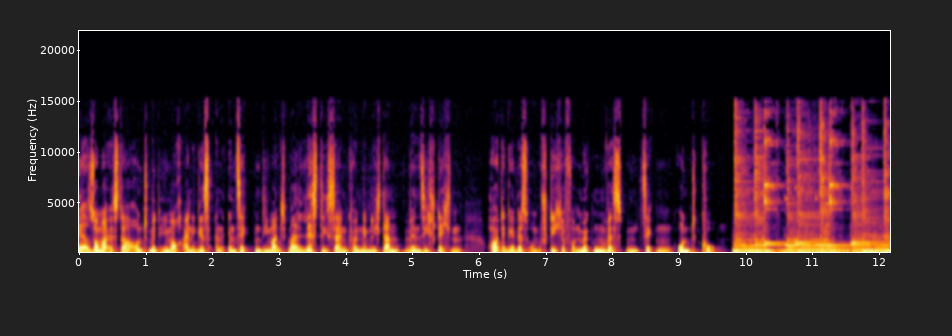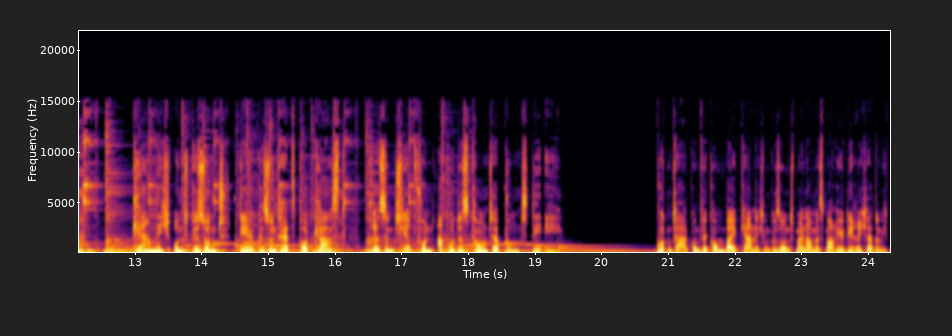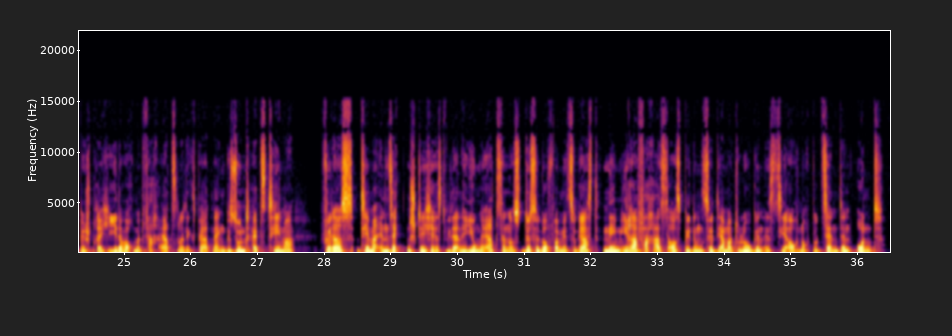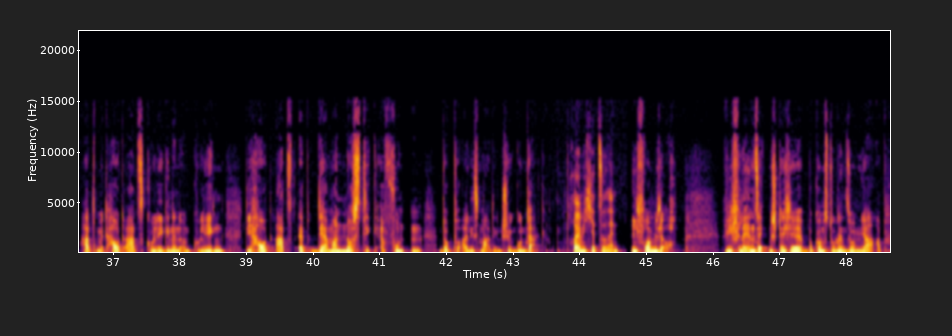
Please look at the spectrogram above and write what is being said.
Der Sommer ist da und mit ihm auch einiges an Insekten, die manchmal lästig sein können, nämlich dann, wenn sie stechen. Heute geht es um Stiche von Mücken, Wespen, Zecken und Co. Kernig und gesund, der Gesundheitspodcast, präsentiert von apodiscounter.de. Guten Tag und willkommen bei Kernig und Gesund. Mein Name ist Mario D. Richard und ich bespreche jede Woche mit Fachärzten und Experten ein Gesundheitsthema. Für das Thema Insektenstiche ist wieder eine junge Ärztin aus Düsseldorf bei mir zu Gast. Neben ihrer Facharztausbildung zur Dermatologin ist sie auch noch Dozentin und hat mit Hautarztkolleginnen und Kollegen die Hautarzt-App Dermanostik erfunden. Dr. Alice Martin, schönen guten Tag. Ich freue mich hier zu sein. Ich freue mich auch. Wie viele Insektenstiche bekommst du denn so im Jahr ab?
